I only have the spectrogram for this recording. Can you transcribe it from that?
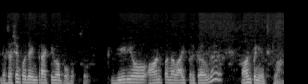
இந்த செஷன் கொஞ்சம் இன்ட்ராக்டிவா போகும். ஸோ வீடியோ ஆன் பண்ண வாய்ப்பு இருக்கிறவங்க ஆன் பண்ணி வச்சுக்கலாம்.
